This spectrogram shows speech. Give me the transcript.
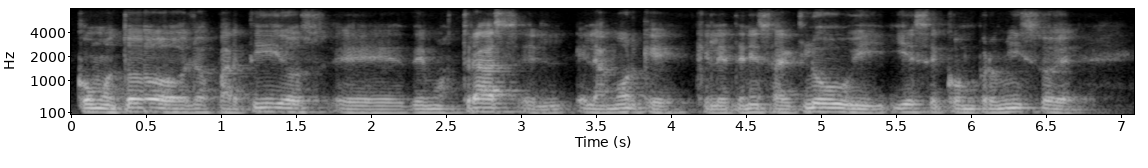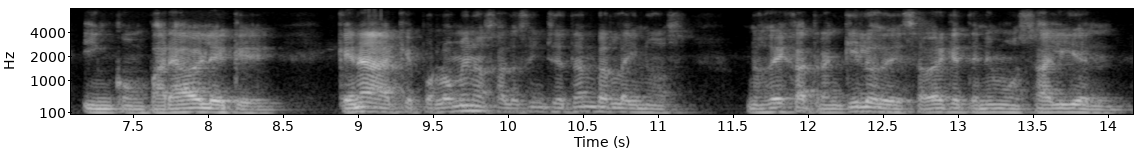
como todos los partidos eh, demostrás el, amor que, le tenés al club y, ese compromiso incomparable que, que, nada, que por lo menos a los hinchas de Temperley nos, nos deja tranquilos de saber que tenemos a alguien,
